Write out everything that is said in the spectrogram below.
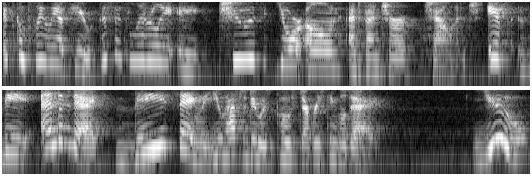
It's completely up to you. This is literally a choose your own adventure challenge. If the end of the day, the thing that you have to do is post every single day, you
